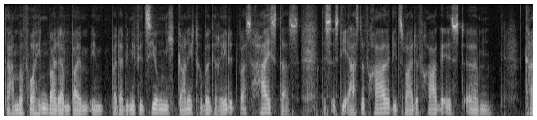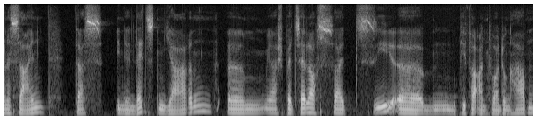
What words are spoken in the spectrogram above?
Da haben wir vorhin bei der, beim, im, bei der Vinifizierung nicht, gar nicht drüber geredet. Was heißt das? Das ist die erste Frage. Die zweite Frage ist, ähm, kann es sein, dass in den letzten Jahren, ähm, ja speziell auch seit Sie äh, die Verantwortung haben,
